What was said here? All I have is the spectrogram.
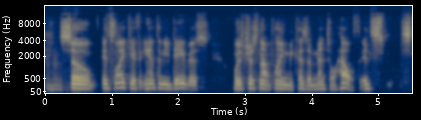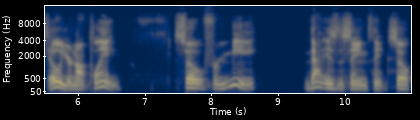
Mm-hmm. So it's like if Anthony Davis was just not playing because of mental health. It's still you're not playing. So for me, that is the same thing. So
